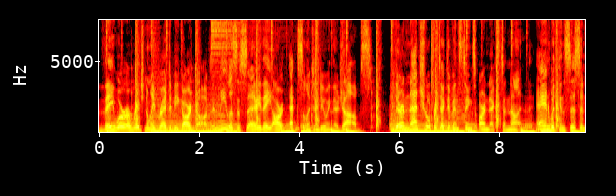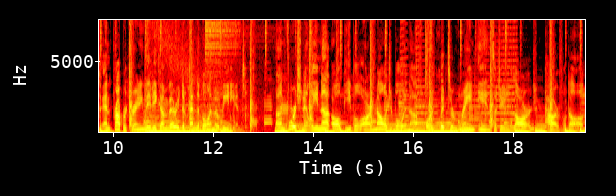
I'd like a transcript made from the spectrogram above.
They were originally bred to be guard dogs, and needless to say, they are excellent in doing their jobs. Their natural protective instincts are next to none, and with consistent and proper training, they become very dependable and obedient. Unfortunately, not all people are knowledgeable enough or equipped to rein in such a large and powerful dog.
